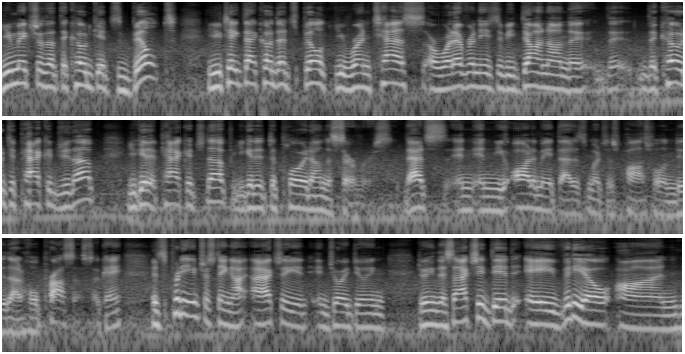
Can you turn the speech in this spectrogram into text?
you make sure that the code gets built, you take that code that's built, you run tests or whatever needs to be done on the, the, the code to package it up, you get it packaged up, you get it deployed on the servers. That's and, and you automate that as much as possible and do that whole process, okay? It's pretty interesting. I, I actually enjoy doing doing this. I actually did a video on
